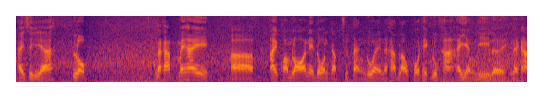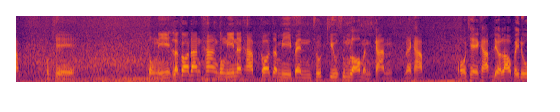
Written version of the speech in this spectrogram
ไอเสียหลบนะครับไม่ให้ ไอความร้อนเนี่ยโดนกับชุดแต่งด้วยนะครับ เราโปรเทคลูกค้าให้อย่างดีเลยนะครับ โอเค ตรงนี้แล้วก็ด้านข้างตรงนี้นะครับ ก็จะมีเป็นชุดคิ้วซุ้มล้อเหมือนกันนะครับ โอเคครับ เดี๋ยวเราไปดู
